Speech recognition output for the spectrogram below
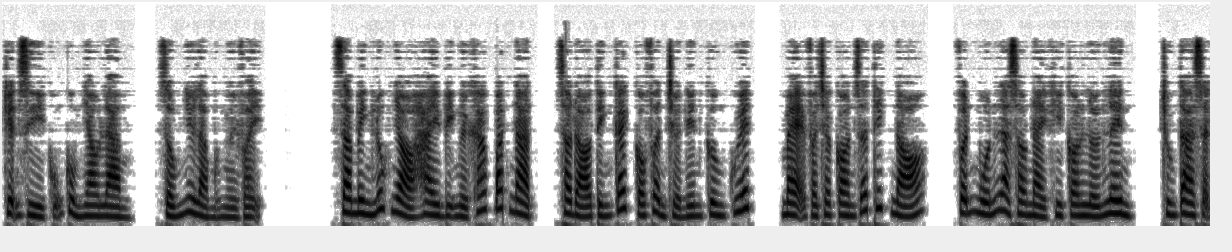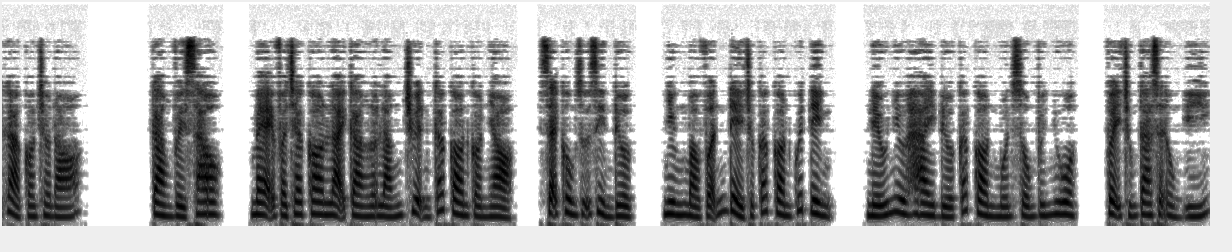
chuyện gì cũng cùng nhau làm, giống như là một người vậy. Gia Minh lúc nhỏ hay bị người khác bắt nạt, sau đó tính cách có phần trở nên cương quyết, mẹ và cha con rất thích nó, vẫn muốn là sau này khi con lớn lên, chúng ta sẽ gả con cho nó. Càng về sau, mẹ và cha con lại càng lo lắng chuyện các con còn nhỏ, sẽ không giữ gìn được, nhưng mà vẫn để cho các con quyết định, nếu như hai đứa các con muốn sống với Nhua, vậy chúng ta sẽ đồng ý.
